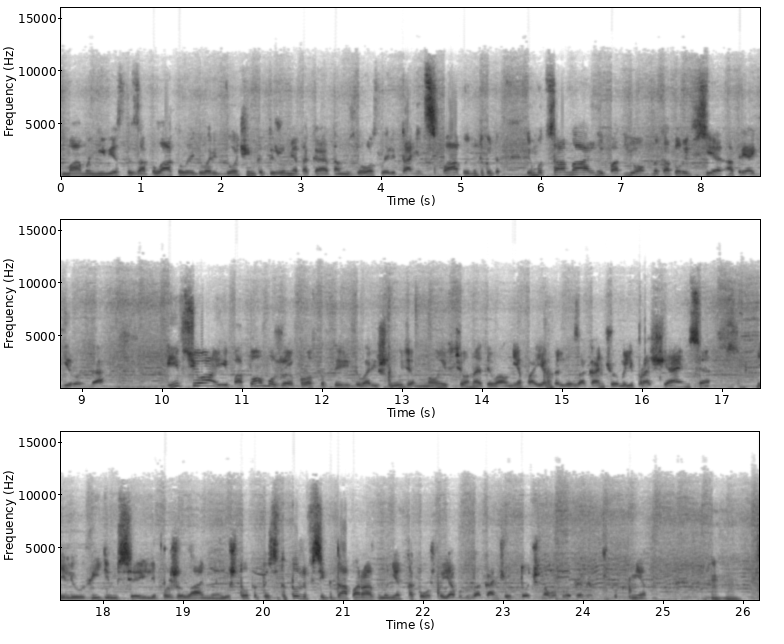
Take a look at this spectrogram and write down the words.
мама невесты заплакала и говорит, доченька, ты же у меня такая там взрослая, или танец с папой, ну такой-то эмоциональный подъем, на который все отреагируют, да? И все, и потом уже просто ты говоришь людям, ну и все, на этой волне поехали, заканчиваем, или прощаемся, или увидимся, или пожелания, или что-то. То есть это тоже всегда по-разному. Нет такого, что я буду заканчивать точно вот вот это. Нет. Угу.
